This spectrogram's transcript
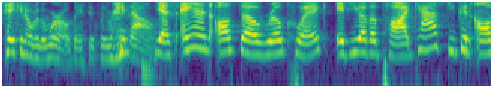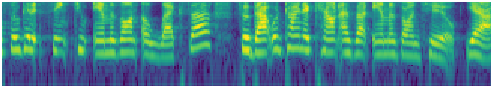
taking over the world basically right now. Yes, and also real quick, if you have a podcast, you can also get it synced to Amazon Alexa, so that would kind of count as that Amazon too. Yeah,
